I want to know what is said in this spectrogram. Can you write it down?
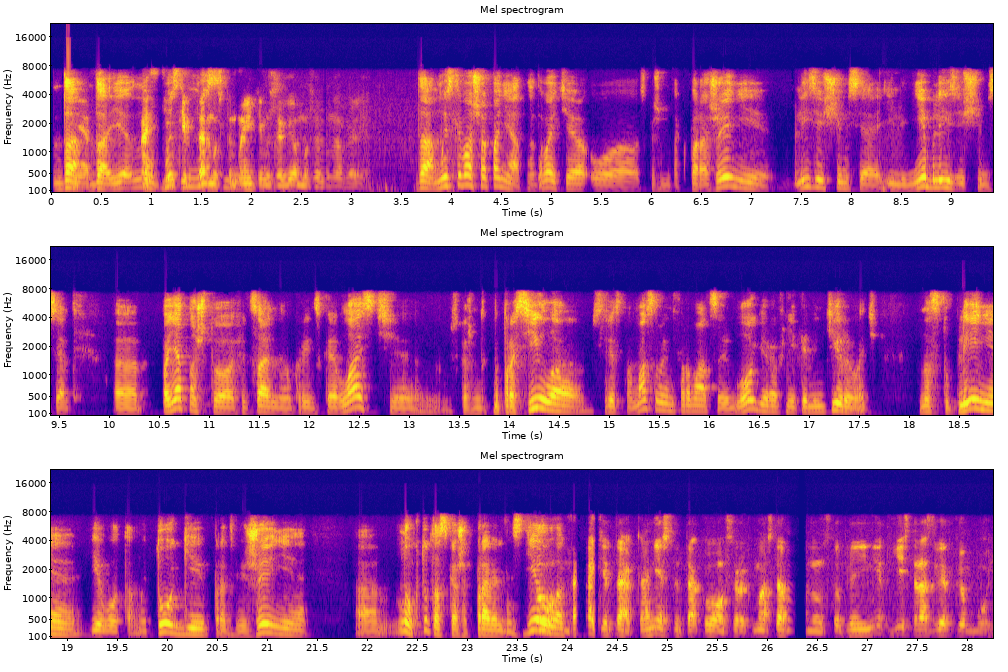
Да, да. Я, ну, мысли, потому мысли... что мы этим живем уже много лет. Да, мысль ваша понятна. Давайте о, скажем так, поражении, близящемся или не близящемся. Э, понятно, что официальная украинская власть, э, скажем так, попросила средства массовой информации, блогеров не комментировать наступление, его там итоги, продвижение. Э, ну, кто-то скажет, правильно сделала. Ну, давайте так, конечно, такого широкомасштабного наступления нет, есть разведка боя.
